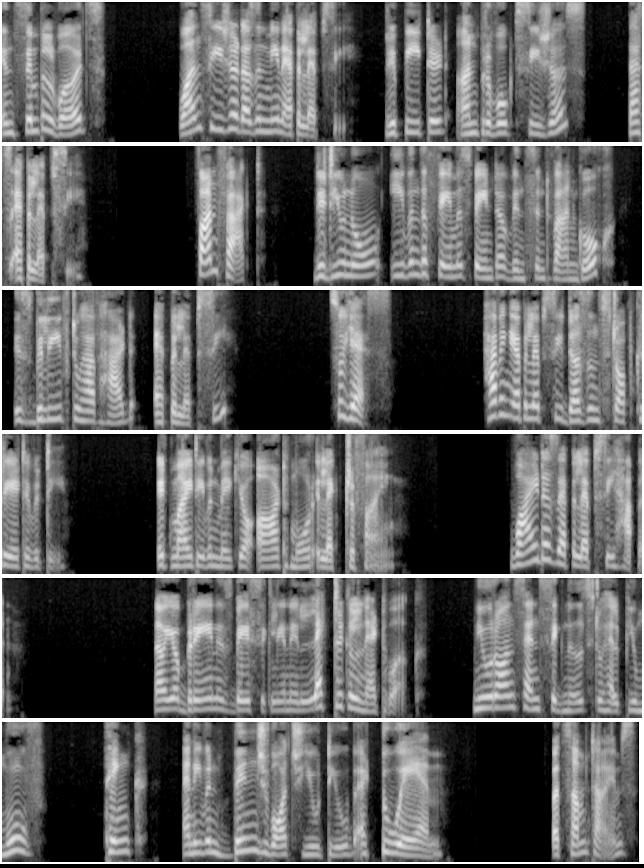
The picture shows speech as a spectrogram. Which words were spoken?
In simple words, one seizure doesn't mean epilepsy. Repeated, unprovoked seizures, that's epilepsy. Fun fact did you know even the famous painter Vincent van Gogh is believed to have had epilepsy? So, yes, having epilepsy doesn't stop creativity. It might even make your art more electrifying. Why does epilepsy happen? Now, your brain is basically an electrical network. Neurons send signals to help you move, think, and even binge watch YouTube at 2 a.m. But sometimes,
